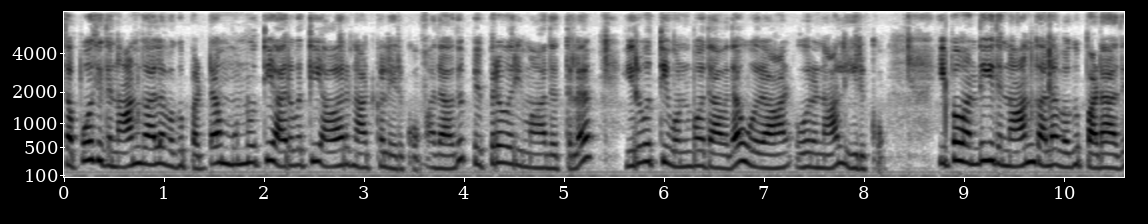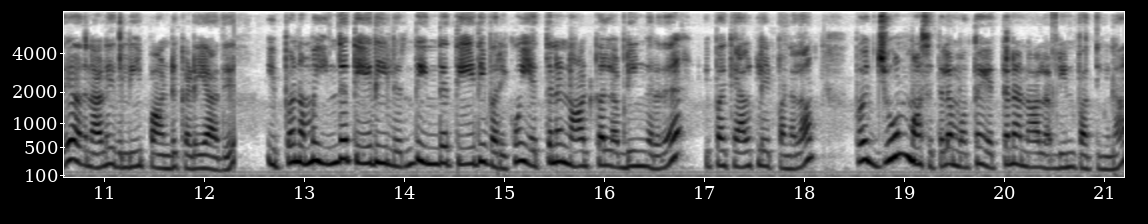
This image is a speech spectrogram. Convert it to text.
சப்போஸ் இது நான்கால வகுப்பட்ட முந்நூற்றி அறுபத்தி ஆறு நாட்கள் இருக்கும். அதாவது பிப்ரவரி மாதத்தில் இருபத்தி ஒன்பதாவதாக ஒரு ஆ ஒரு நாள் இருக்கும். இப்போ வந்து இது நான்கால வகுப்படாது. அதனால இது லீப் ஆண்டு கிடையாது. இப்போ நம்ம இந்த தேதியிலிருந்து இந்த தேதி வரைக்கும் எத்தனை நாட்கள் அப்படிங்கிறத இப்போ கால்குலேட் பண்ணலாம். இப்போ ஜூன் மாதத்தில் மொத்தம் எத்தனை நாள் அப்படின்னு பார்த்தீங்கன்னா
